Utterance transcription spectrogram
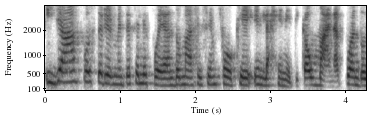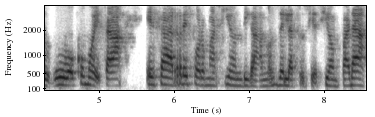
y ya posteriormente se le fue dando más ese enfoque en la genética humana cuando hubo como esa, esa reformación, digamos, de la asociación para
